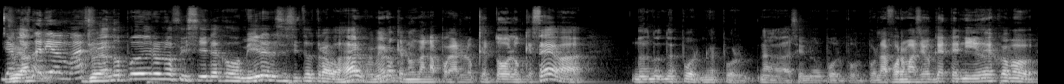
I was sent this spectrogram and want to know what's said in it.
Ya Yo pasaría más, Yo ya no puedo ir a una oficina como, mire, necesito trabajar. Primero que nos van a pagar lo que, todo lo que sea. No, no, no es por, no es por nada, sino por, por, por la formación que he tenido. Es como,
